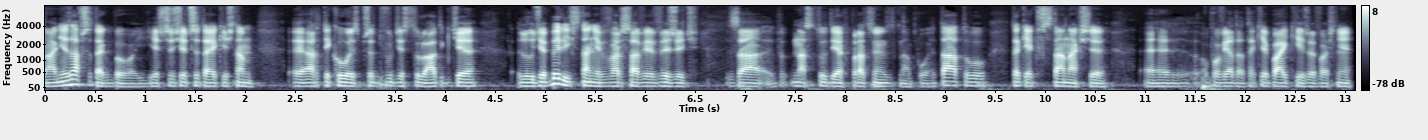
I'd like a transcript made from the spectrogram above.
no a nie zawsze tak było. Jeszcze się czyta jakieś tam e, artykuły sprzed 20 lat, gdzie ludzie byli w stanie w Warszawie wyżyć za, na studiach pracując na pół etatu. Tak jak w Stanach się e, opowiada takie bajki, że właśnie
